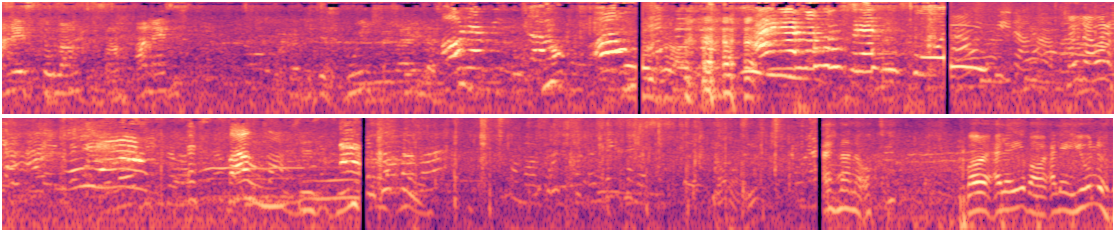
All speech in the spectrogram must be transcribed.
Anne ist so lang. احنا انا اختي باوي علي باوي علي يونس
